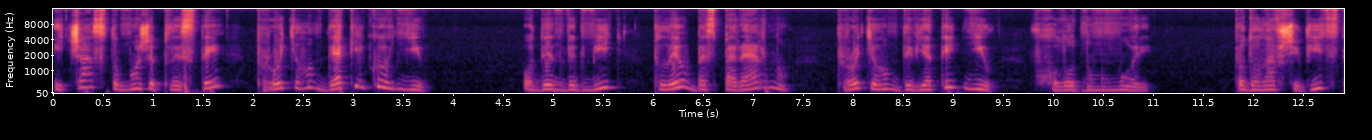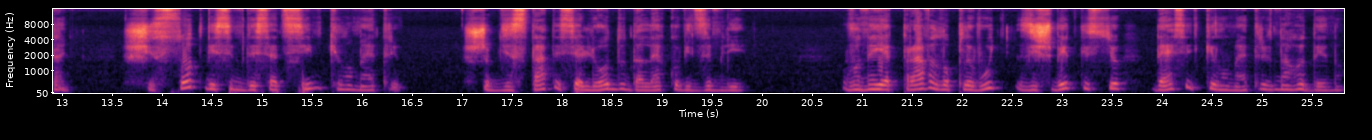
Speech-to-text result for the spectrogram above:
і часто може плисти протягом декількох днів. Один ведмідь плив безперервно протягом дев'яти днів в холодному морі, подолавши відстань 687 кілометрів, щоб дістатися льоду далеко від землі. Вони, як правило, пливуть зі швидкістю 10 км на годину.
